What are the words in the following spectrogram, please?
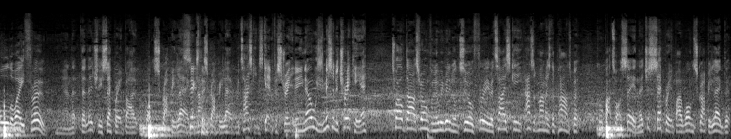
all the way through. Yeah, and they're, they're literally separated by one scrappy leg. and 60. That scrappy leg. Ratajski's getting frustrated, and he knows he's missing a trick here. 12 darts thrown from Lewy Williams on 203. Ratajski hasn't managed the pounds, but going back to what I was saying, they're just separated by one scrappy leg. But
